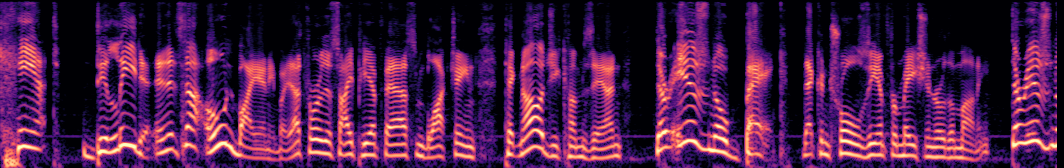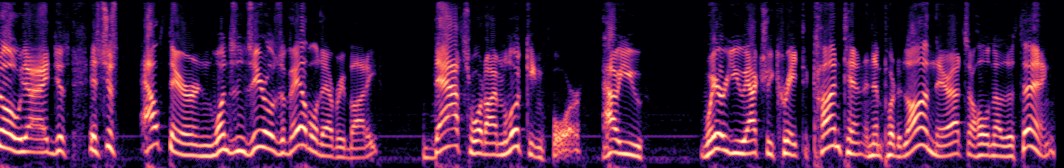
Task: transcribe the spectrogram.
can't delete it, and it's not owned by anybody. That's where this IPFS and blockchain technology comes in. There is no bank that controls the information or the money. There is no. I just. It's just out there and ones and zeros available to everybody. That's what I'm looking for. How you, where you actually create the content and then put it on there. That's a whole other thing.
